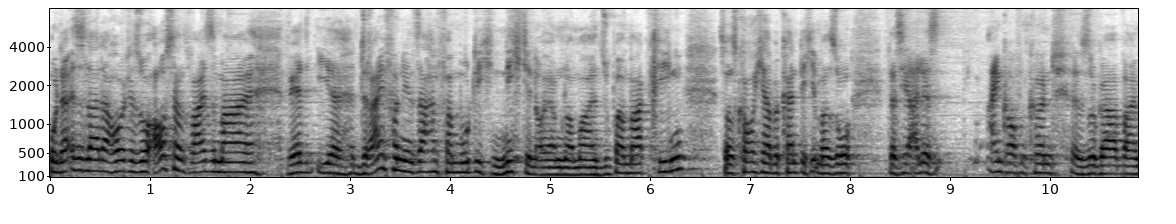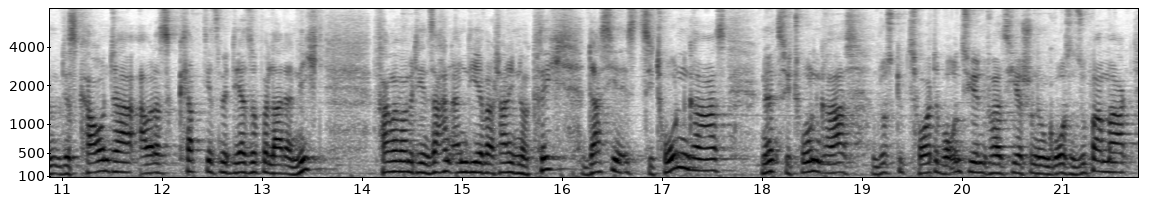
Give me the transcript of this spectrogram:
Und da ist es leider heute so, ausnahmsweise mal werdet ihr drei von den Sachen vermutlich nicht in eurem normalen Supermarkt kriegen. Sonst koche ich ja bekanntlich immer so, dass ihr alles einkaufen könnt, äh, sogar beim Discounter. Aber das klappt jetzt mit der Suppe leider nicht. Fangen wir mal mit den Sachen an, die ihr wahrscheinlich noch kriegt. Das hier ist Zitronengras. Ne, Zitronengras, das gibt es heute bei uns jedenfalls hier schon im großen Supermarkt.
